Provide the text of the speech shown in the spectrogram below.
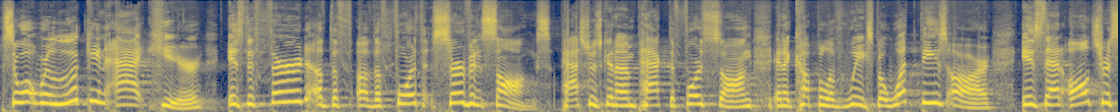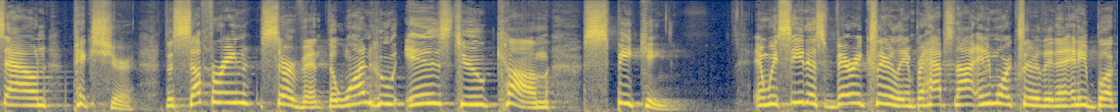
So, what we're looking at here is the third of the, of the fourth servant songs. Pastor's going to unpack the fourth song in a couple of weeks, but what these are is that ultrasound picture the suffering servant, the one who is to come, speaking. And we see this very clearly, and perhaps not any more clearly than any book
